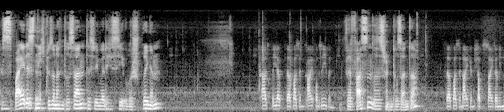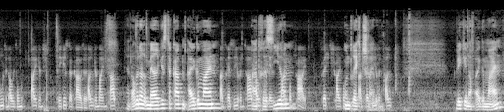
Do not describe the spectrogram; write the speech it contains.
Das ist beides nicht besonders interessant, deswegen werde ich es hier überspringen. Karte 4, verfassen, 3 von 7. Verfassen, das ist schon interessanter. Verfassen, Eigenschaftsseite, Minutenauto, Eigenschaft, Registerkarte, allgemein, Tab. Er hat auch wieder mehr Registerkarten, allgemein. Adressieren, Tab, Adressieren ausgewählt, 2 von 3. Rechtschreibung, und Rechtschreibung. Wir gehen auf allgemein.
